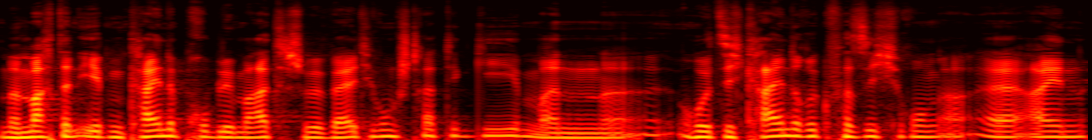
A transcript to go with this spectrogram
man macht dann eben keine problematische Bewältigungsstrategie, man äh, holt sich keine Rückversicherung äh, ein,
